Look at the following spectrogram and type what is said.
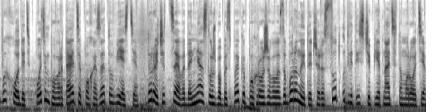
виходить, потім повертається по газету Вєсті. До речі, це видання Служба безпеки погрожувала заборонити через суд у 2015 році.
